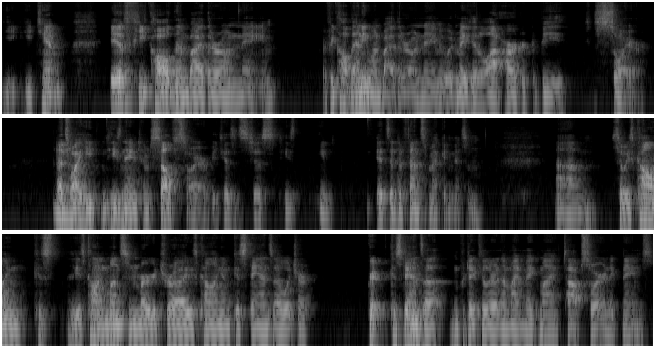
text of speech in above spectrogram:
he he can't if he called them by their own name, if he called anyone by their own name, it would make it a lot harder to be Sawyer. That's Mm. why he he's named himself Sawyer because it's just he's he it's a defense mechanism. Um, so he's calling he's calling Munson Murgatroyd. He's calling him Costanza, which are. Costanza in particular. That might make my top Sawyer nicknames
